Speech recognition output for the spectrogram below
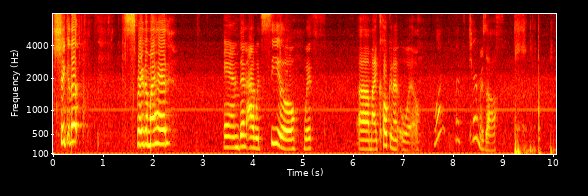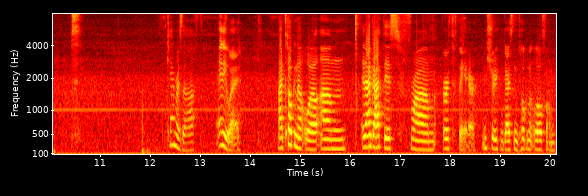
shake it up, spray it on my head, and then I would seal with uh, my coconut oil. What? My camera's off. Camera's off. Anyway, my coconut oil. Um, and I got this from Earth Fare. I'm sure you can guys can coconut oil from.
